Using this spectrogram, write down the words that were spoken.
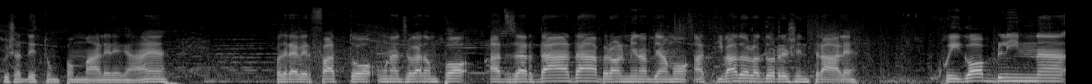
Qui ci ha detto un po' male, raga, eh. Potrei aver fatto una giocata un po' azzardata, però almeno abbiamo attivato la torre centrale. Quei goblin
